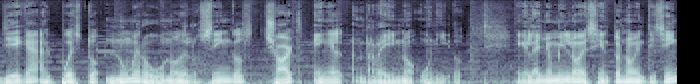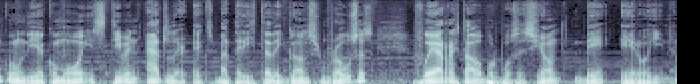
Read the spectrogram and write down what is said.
llega al puesto número uno de los singles chart en el Reino Unido. En el año 1995, un día como hoy, Steven Adler, ex baterista de Guns N' Roses, fue arrestado por posesión de heroína.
